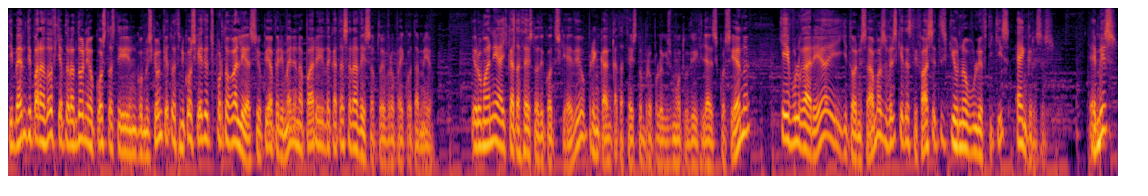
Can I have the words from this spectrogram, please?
Την Πέμπτη παραδόθηκε από τον Αντώνιο Κώστα στην Κομισιόν και το εθνικό σχέδιο της Πορτογαλίας, η οποία περιμένει να πάρει 14 δις από το Ευρωπαϊκό Ταμείο. Η Ρουμανία έχει καταθέσει το δικό της σχέδιο, πριν καν καταθέσει τον προπολογισμό του 2021, και η Βουλγαρία, η γειτόνισά μας, βρίσκεται στη φάση της κοινοβουλευτικής έγκρισης. Εμείς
